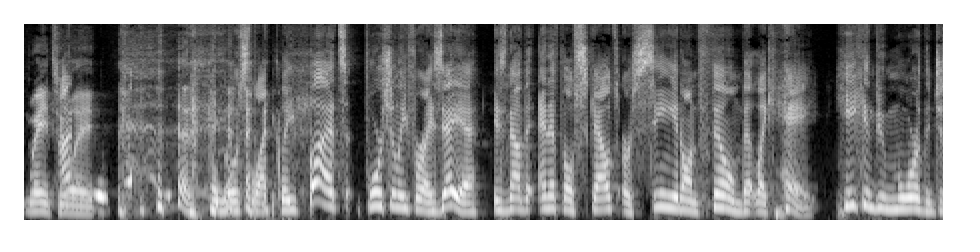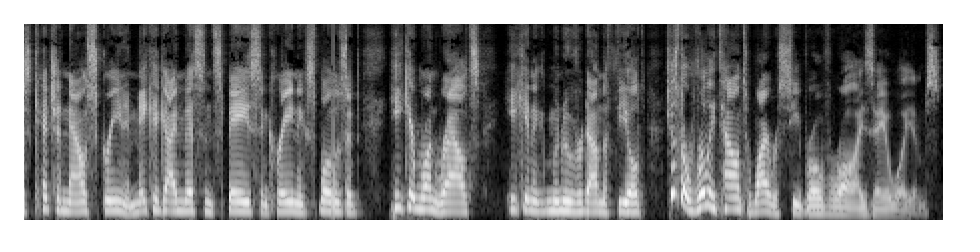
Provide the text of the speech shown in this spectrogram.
Way too late. most likely. But fortunately for Isaiah, is now the NFL scouts are seeing it on film that, like, hey, he can do more than just catch a now screen and make a guy miss in space and create an explosive. He can run routes. He can maneuver down the field. Just a really talented wide receiver overall, Isaiah Williams.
